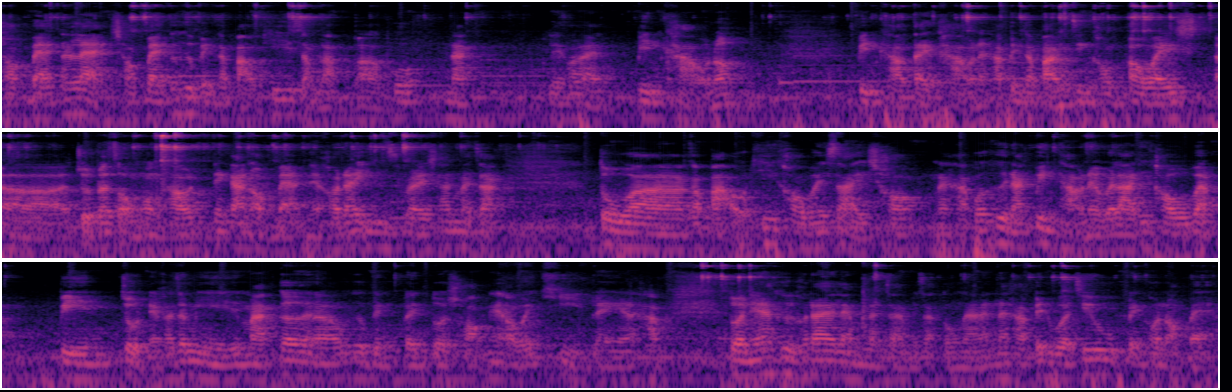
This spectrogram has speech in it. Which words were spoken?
ช็อคแบ็กนั่นแหละช็อคแบ็กก็คือเป็นกระเป๋าที่สำหรับพวกนักเรียกว่าอะไรปีนเขาเนาะปีนเขาไต่เขานะครับ เป็นกระเป๋าจริงๆเขาเอาไว้จุดประสงค์ของเขาในการออกแบบเนี่ยเขาได้อินสปิเรชันมาจากตัวกระเป๋าที่เขาไว้ใส่ช็อคนะครับ ก็คือนักปีนเขาเนี่ยเวลาที่เขาแบบ ปีนจุดเนี่ยเขาจะมีมาร์กเกอร์นะก็คือเป็นเป็นตัวช็อคเนี่ยเอาไว้ขีดอะไรเงี้ยครับตัวนี้คือเขาได้แรงบันดาลใจมาจากตรงนั้นนะครับเป็นเวอร์จิลเป็นคนออกแบบ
